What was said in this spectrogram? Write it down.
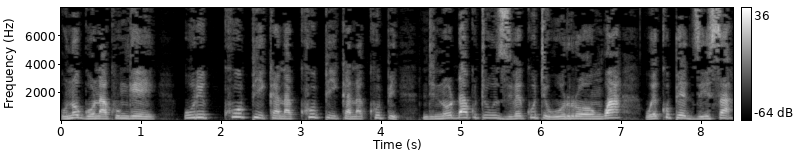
Unogona kunge uri kupi kana kupi kana kupi ndinoda kuti uzive kuti urongwa hwekupedzisa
